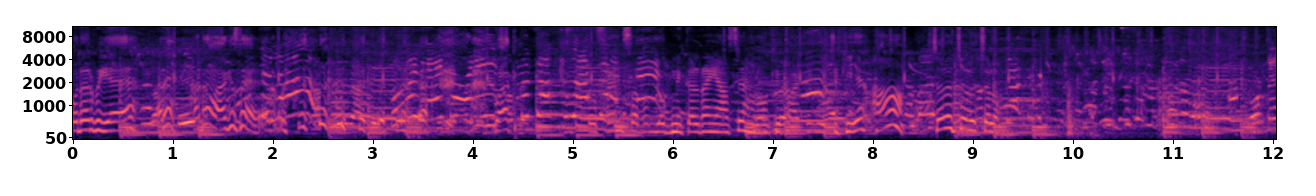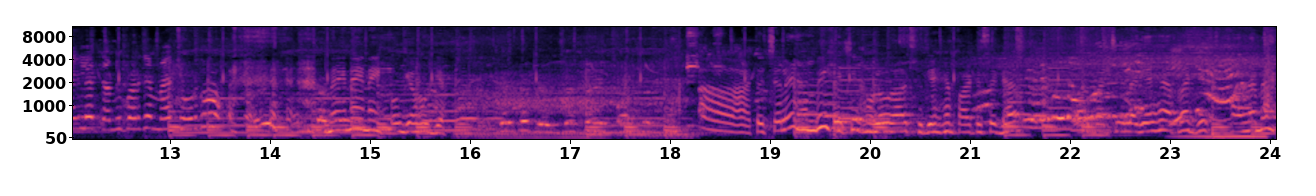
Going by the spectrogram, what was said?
ओनर भैया है। अरे हटो आगे से। तो फ्रेंड्स अब हम लोग निकल रहे हैं यहाँ से। हम लोगों की पार्टी हो चुकी है। हाँ चलो चलो चलो। छोड़ने के लिए कमी पड़ जाए मैं छोड़ दूँ? नहीं नहीं नहीं हो गया हो गया। आ, तो चले हम भी क्योंकि हम लोग आ चुके हैं पार्टी से घर। और बच्चे लगे हैं अपना गिफ्ट खोलने में।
